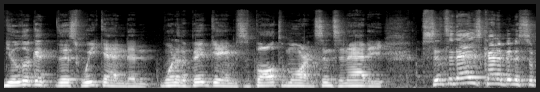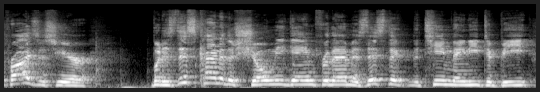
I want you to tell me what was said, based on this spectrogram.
you look at this weekend and one of the big games is Baltimore and Cincinnati. Cincinnati's kind of been a surprise this year, but is this kind of the show me game for them? Is this the, the team they need to beat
